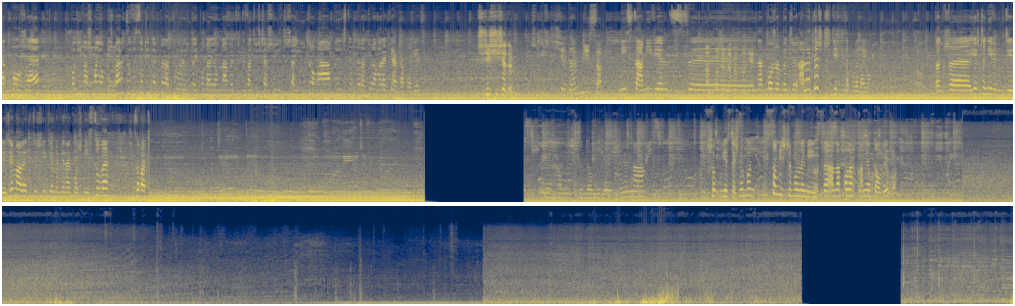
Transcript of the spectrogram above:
nad morze, ponieważ mają być bardzo wysokie temperatury. Tutaj podają nawet 26. Dzisiaj, jutro ma być temperatura Marek jaka powiedz? 37 37 miejscami. miejscami, więc e, Nad morzem na pewno nie. nad morzem będzie, ale też 30 zapowiadają. Także jeszcze nie wiem gdzie jedziemy, ale gdzieś jedziemy w jakąś miejscówę. Zobacz. Szoku jesteśmy, bo są jeszcze wolne miejsca, a na polach namiotowych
